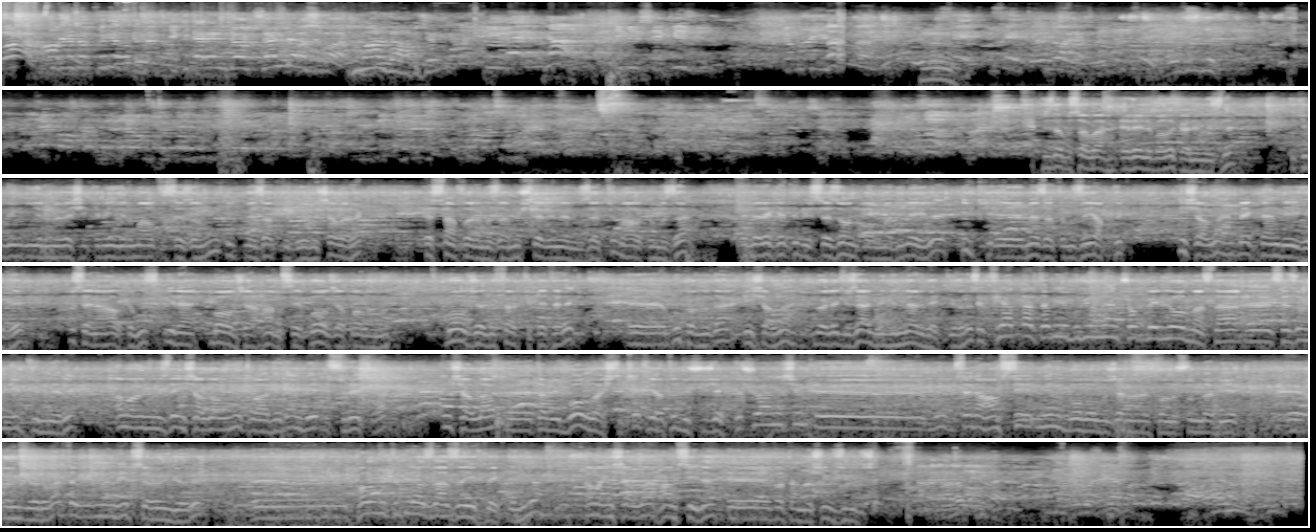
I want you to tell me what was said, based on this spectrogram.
Var. Bir tane dört veriyorsun. İki tane dört sen lirası var. Vardı abicim. 2800. Cuma'yı Biz de bu sabah Ereğli Balık Halimizde 2025-2026 sezonunun ilk mezat düdüğünü çalarak esnaflarımıza, müşterilerimize, tüm halkımıza e, bereketli bir sezon olma dileğiyle ilk e, mezatımızı yaptık. İnşallah beklendiği gibi bu sene halkımız yine bolca hamsi, bolca palamut, bolca lüfer tüketerek e, bu konuda inşallah böyle güzel bir günler bekliyoruz. E, Fiyatlar tabii bugünden çok belli olmaz. Daha e, sezonun ilk günleri. Ama önümüzde inşallah umut vadeden bir süreç var. İnşallah e, tabii bollaştıkça fiyatı düşecektir. Şu an için e, bu sene hamsinin bol olacağı konusunda bir e, öngörü var. Tabii bunların hepsi öngörü. E, palamutu biraz daha zayıf bekleniyor. Ama inşallah hamsiyle e, vatandaşın yüzü gülecek.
